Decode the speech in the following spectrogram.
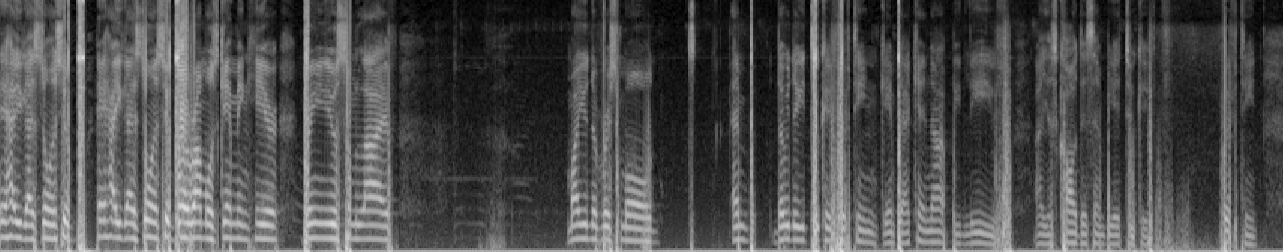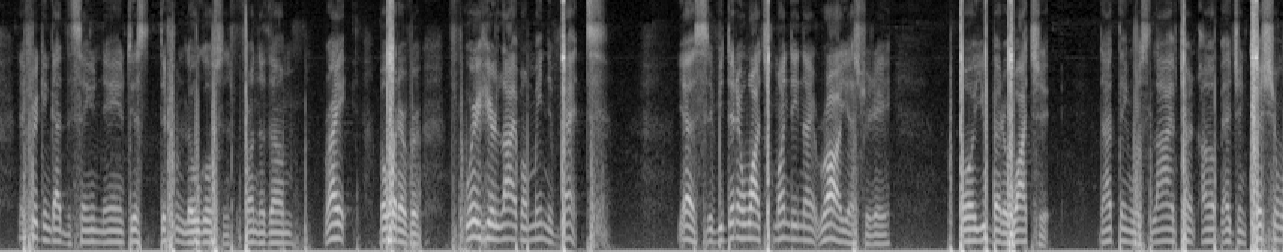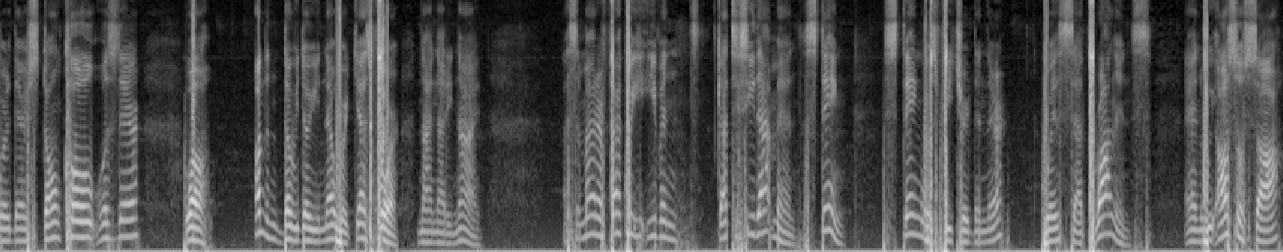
Hey, how you guys doing? Your, hey, how you guys doing? It's your boy Ramos Gaming here, bringing you some live My Universe mode WWE 2K15 gameplay. I cannot believe I just called this NBA 2K15. They freaking got the same name, just different logos in front of them, right? But whatever. We're here live on main event. Yes, if you didn't watch Monday Night Raw yesterday, boy, you better watch it. That thing was live, turned up. Edge and Christian were there. Stone Cold was there. Well, on the WWE Network, yes, for 9.99. As a matter of fact, we even got to see that man, Sting. Sting was featured in there with Seth Rollins, and we also saw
